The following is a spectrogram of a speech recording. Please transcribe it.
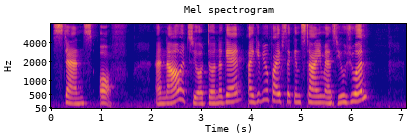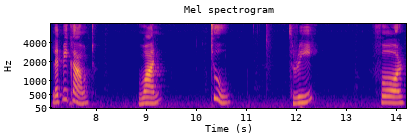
stands off. And now it's your turn again. I give you 5 seconds time as usual. Let me count. One, two three, four,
